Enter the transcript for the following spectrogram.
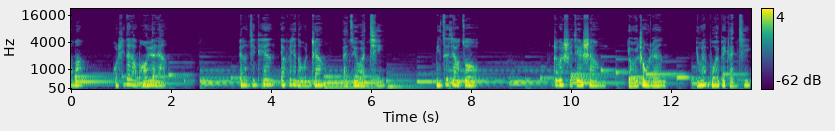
好吗？我是你的老朋友月亮。月亮今天要分享的文章来自于晚晴，名字叫做《这个世界上有一种人永远不会被感激》。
